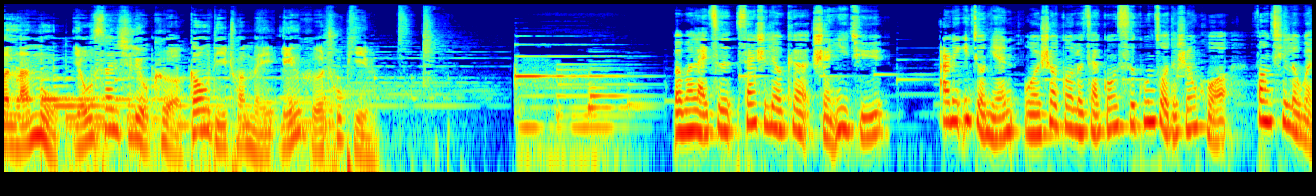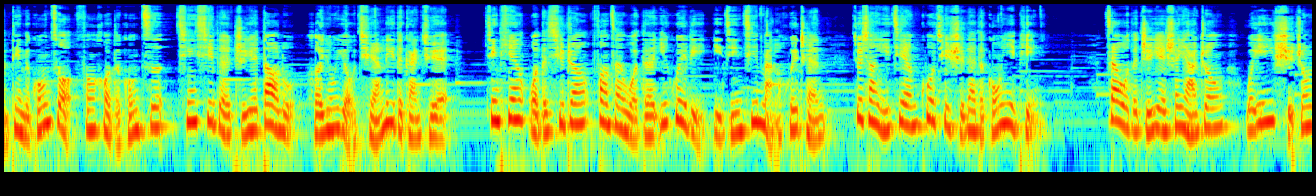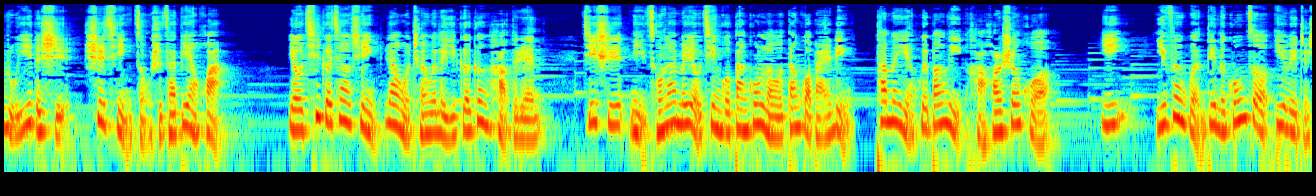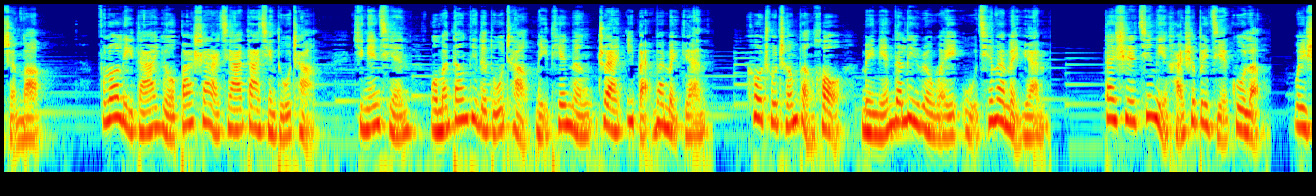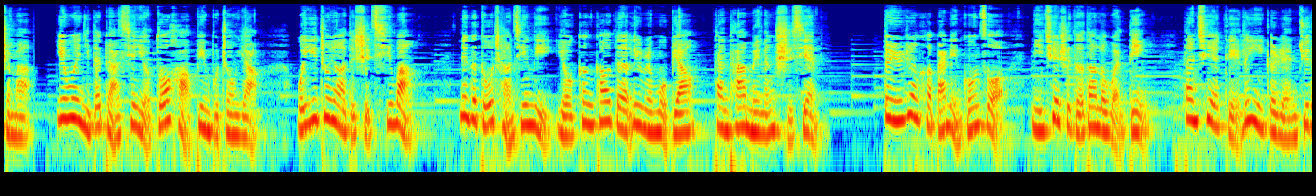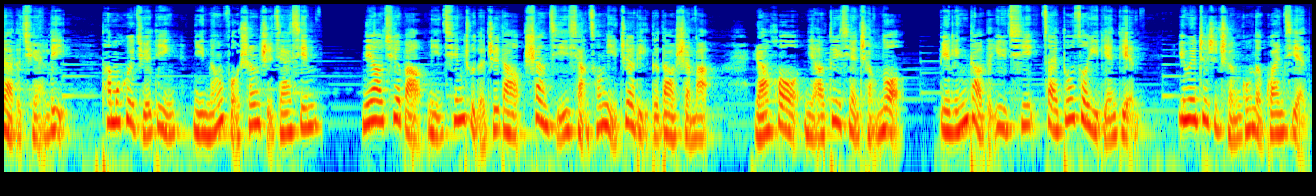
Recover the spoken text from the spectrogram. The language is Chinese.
本栏目由三十六氪高低传媒联合出品。本文来自三十六氪审议局。二零一九年，我受够了在公司工作的生活，放弃了稳定的工作、丰厚的工资、清晰的职业道路和拥有权利的感觉。今天，我的西装放在我的衣柜里，已经积满了灰尘，就像一件过去时代的工艺品。在我的职业生涯中，唯一始终如一的是，事情总是在变化。有七个教训让我成为了一个更好的人。即使你从来没有进过办公楼当过白领，他们也会帮你好好生活。一，一份稳定的工作意味着什么？佛罗里达有八十二家大型赌场。几年前，我们当地的赌场每天能赚一百万美元，扣除成本后，每年的利润为五千万美元。但是经理还是被解雇了。为什么？因为你的表现有多好并不重要，唯一重要的是期望。那个赌场经理有更高的利润目标，但他没能实现。对于任何白领工作，你确实得到了稳定，但却给另一个人巨大的权利。他们会决定你能否升职加薪。你要确保你清楚的知道上级想从你这里得到什么，然后你要兑现承诺，比领导的预期再多做一点点，因为这是成功的关键。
